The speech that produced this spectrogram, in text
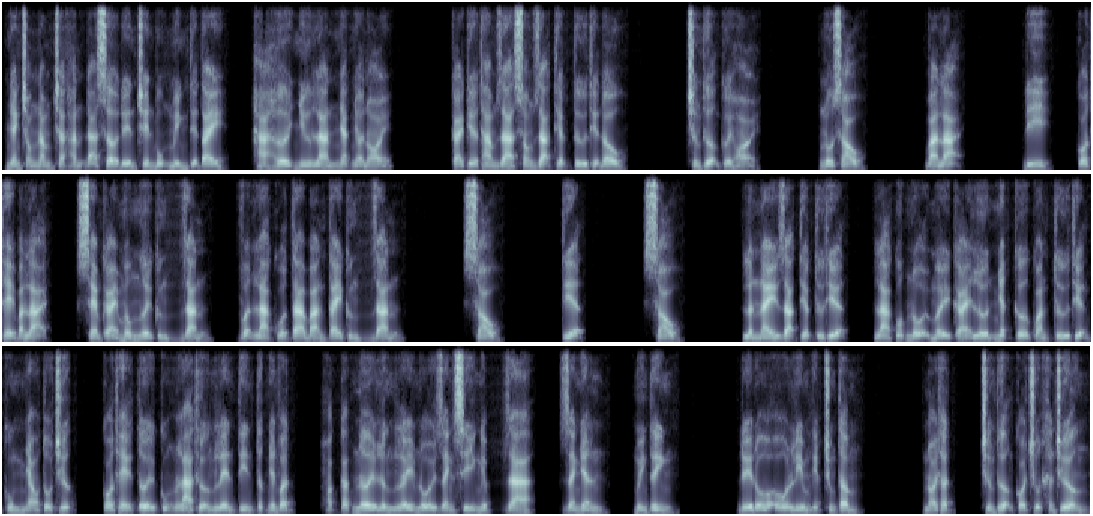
Nhanh chóng nắm chặt hắn đã sờ đến trên bụng mình tiện tay, hà hơi như lan nhắc nhở nói. Cái kia tham gia xong dạ tiệc từ thiện đâu? Trương thượng cười hỏi. Nô sáu, bàn lại. Đi, có thể bàn lại, xem cái mông ngươi cứng rắn vẫn là của ta bàn tay cứng rắn. Sáu. Tiện. Sáu. Lần này dạ tiệc từ thiện, là quốc nội mấy cái lớn nhất cơ quan từ thiện cùng nhau tổ chức, có thể tới cũng là thường lên tin tức nhân vật, hoặc các nơi lừng lẫy nổi danh sĩ nghiệp gia, danh nhân, minh tinh. Đế đô olympic trung tâm. Nói thật, trương thượng có chút khẩn trương,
